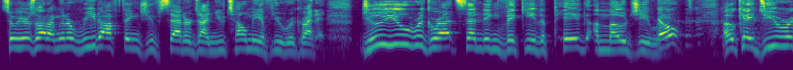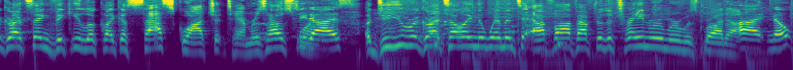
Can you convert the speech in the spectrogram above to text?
So here's what I'm going to read off things you've said or done. You tell me if you regret it. Do you regret sending Vicki the pig emoji? Nope. Okay. Do you regret saying Vicki looked like a Sasquatch at Tamra's house? She does. Uh, do you regret telling the women to f off after the train rumor was brought up? Uh, nope.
